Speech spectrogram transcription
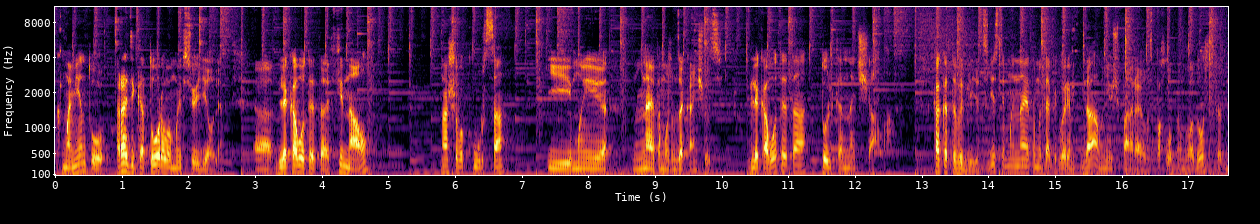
к моменту, ради которого мы все и делали. Э, для кого-то это финал нашего курса, и мы на этом можем заканчивать. Для кого-то это только начало. Как это выглядит? Если мы на этом этапе говорим, да, мне очень понравилось, похлопаем в ладоши, скажем,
